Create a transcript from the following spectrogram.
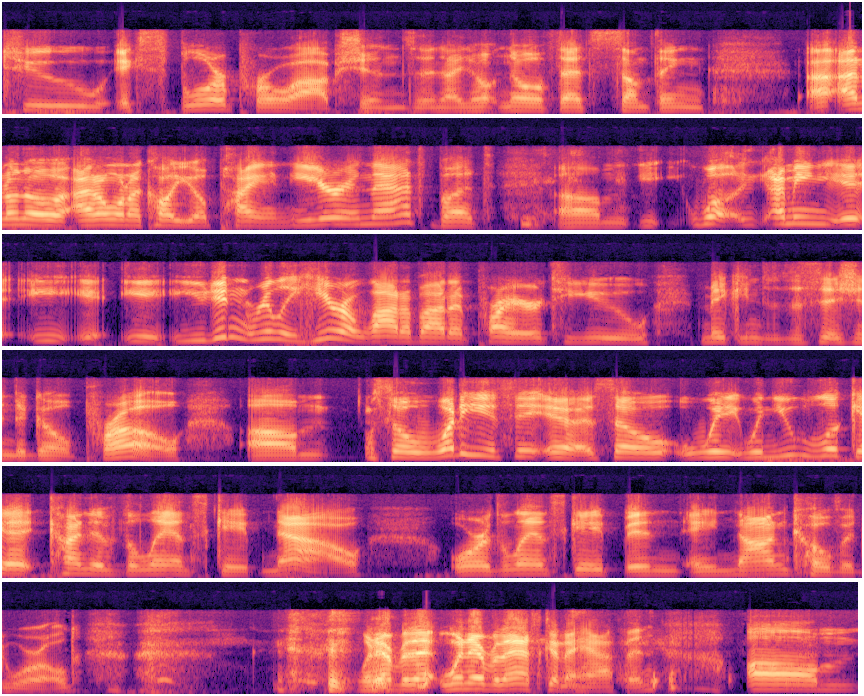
to explore pro options, and I don't know if that's something. I I don't know. I don't want to call you a pioneer in that, but um, well, I mean, y y y you didn't really hear a lot about it prior to you making the decision to go pro. Um, so, what do you think? Uh, so, when, when you look at kind of the landscape now, or the landscape in a non-COVID world, whenever that whenever that's going to happen, um,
